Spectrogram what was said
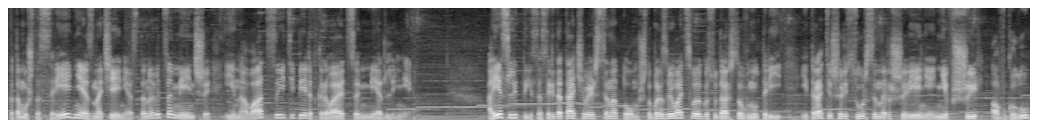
потому что среднее значение становится меньше, и инновации теперь открываются медленнее. А если ты сосредотачиваешься на том, чтобы развивать свое государство внутри и тратишь ресурсы на расширение не вширь, а вглубь,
